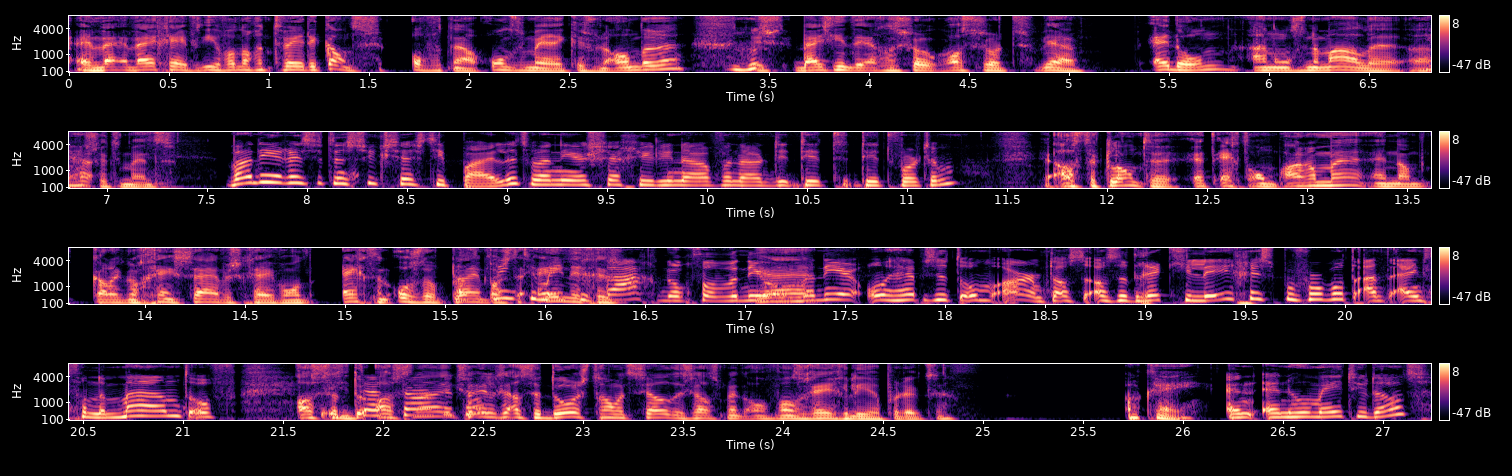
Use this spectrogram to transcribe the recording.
En wij, wij geven in ieder geval nog een tweede kans. Of het nou ons merk is of een andere. Mhm. Dus wij zien het echt als, als een soort ja, add-on aan ons normale uh, assortiment. Wanneer is het een succes, die pilot? Wanneer zeggen jullie nou van nou, dit, dit, dit wordt hem? Ja, als de klanten het echt omarmen, en dan kan ik nog geen cijfers geven, want echt een Osloplein was de enige. Ik vaag nog van wanneer, wanneer hebben ze het omarmd? Als, als het rekje leeg is, bijvoorbeeld aan het eind van de maand? Of als, de, als, nou, als de doorstroom hetzelfde is als met onze reguliere producten. Oké, en, en hoe meet u dat?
